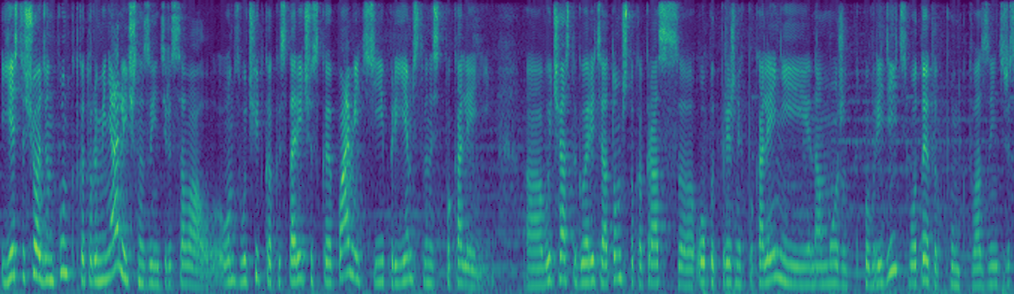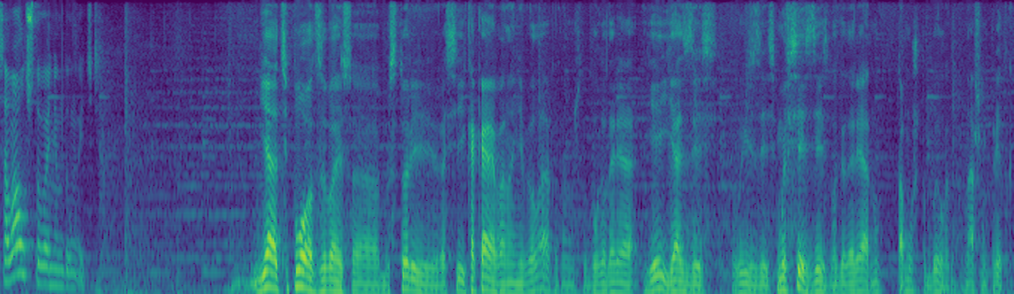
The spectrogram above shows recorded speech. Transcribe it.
Есть еще один пункт, который меня лично заинтересовал. Он звучит как историческая память и преемственность поколений. А, вы часто говорите о том, что как раз э, опыт прежних поколений нам может повредить. Вот этот пункт вас заинтересовал, что вы о нем думаете? Я тепло отзываюсь об истории России, какая бы она ни была, потому что благодаря ей я здесь, вы здесь, мы все здесь благодаря ну, тому, что было, нашим предкам.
